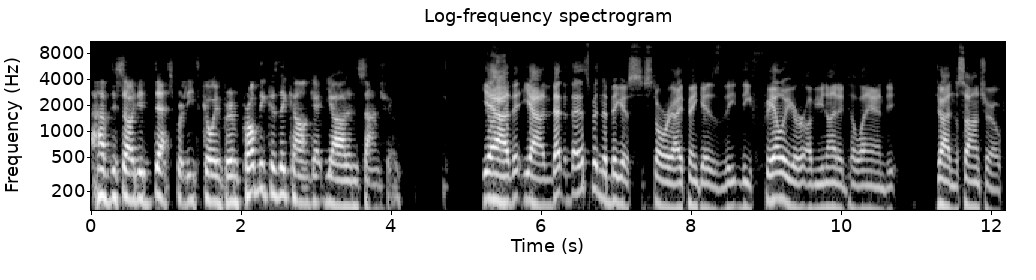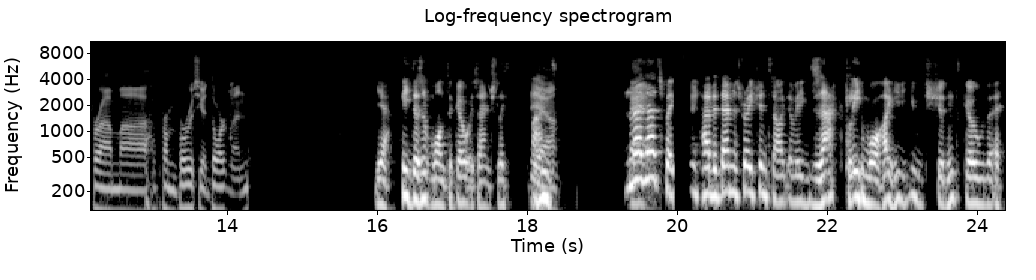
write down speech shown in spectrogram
have decided desperately to go in for him, probably because they can't get Jadon Sancho. Yeah, th- yeah. That that's been the biggest story I think is the the failure of United to land Jadon Sancho from uh, from Borussia Dortmund. Yeah, he doesn't want to go essentially. Yeah. And that, that's what we've had a demonstration tonight of exactly why you shouldn't go there.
